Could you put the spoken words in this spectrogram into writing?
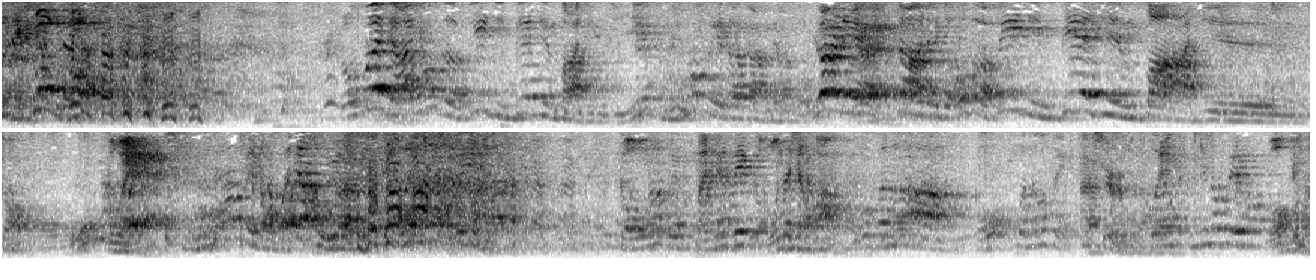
子，你说不说？说我家有个非进别进八进鸡，不飞到张家后院里。张家有个非进别进八进狗，对，不飞到我家后院里。狗能飞，满天飞狗那像话吗？不可能啊，狗不能飞。啊，是不能飞能，，你能飞吗？我不能。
